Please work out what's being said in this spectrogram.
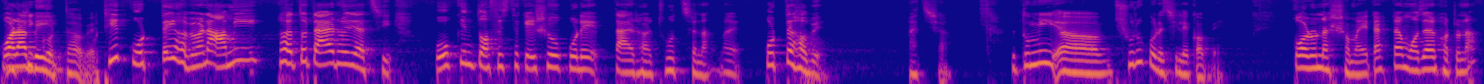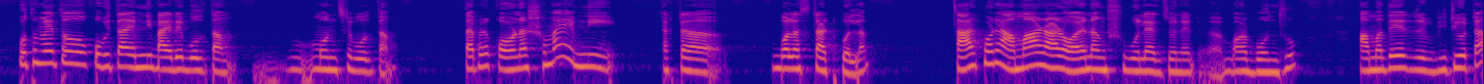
করাবে করতে হবে। ঠিক করতেই হবে। মানে আমি হয়তো টায়ার্ড হয়ে যাচ্ছি। ও কিন্তু অফিস থেকে এসেও করে টায়ার্ড হচ্ছে না। মানে করতে হবে। আচ্ছা। তুমি শুরু করেছিলে কবে? করোনার সময়। এটা একটা মজার ঘটনা। প্রথমে তো কবিতা এমনি বাইরে বলতাম মঞ্চে বলতাম। তারপরে করোনার সময় এমনি একটা বলা স্টার্ট করলাম। তারপরে আমার আর অয়নাংশু বলে একজনের আমার বন্ধু আমাদের ভিডিওটা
